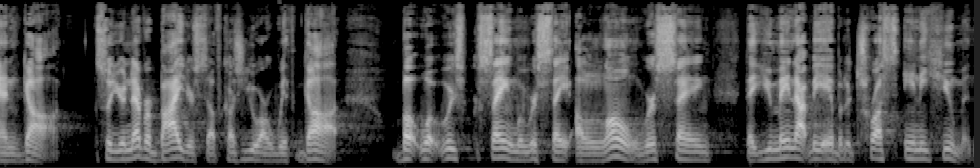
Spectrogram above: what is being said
and God. So you're never by yourself because you are with God. But what we're saying when we're saying alone, we're saying that you may not be able to trust any human.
